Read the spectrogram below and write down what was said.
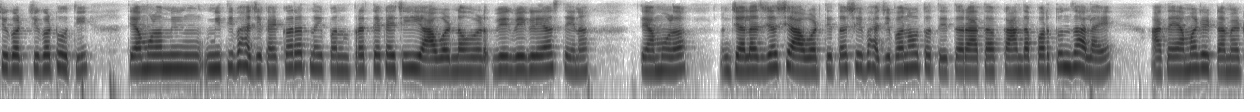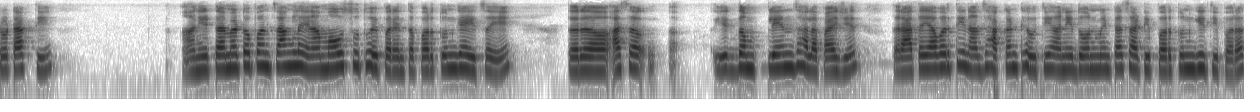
चिकट चिकट होती. त्यामुळं मी मी ती भाजी काय करत नाही. पण प्रत्येकाची ही आवड नवड वेगवेगळी असते ना. त्यामुळं ज्याला जशी आवडते तशी भाजी बनवतो ते. तर आता कांदा परतून झाला आहे आता यामध्ये टमॅटो टाकते. आणि टमॅटो पण चांगलं आहे ना मऊसूत होईपर्यंत परतून घ्यायचं आहे. तर असं एकदम प्लेन झाला पाहिजे. तर आता यावरती ना झाकण ठेवते आणि दोन मिनटासाठी परतून घेते परत.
